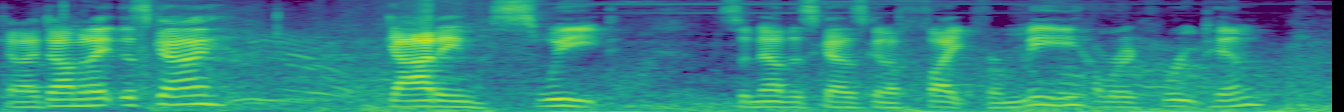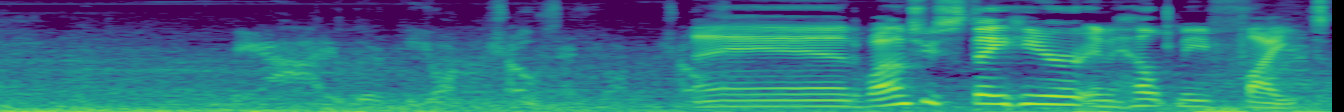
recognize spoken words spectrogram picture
Can I dominate this guy? Got him. Sweet. So now this guy's gonna fight for me. I'll recruit him. And why don't you stay here and help me fight?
